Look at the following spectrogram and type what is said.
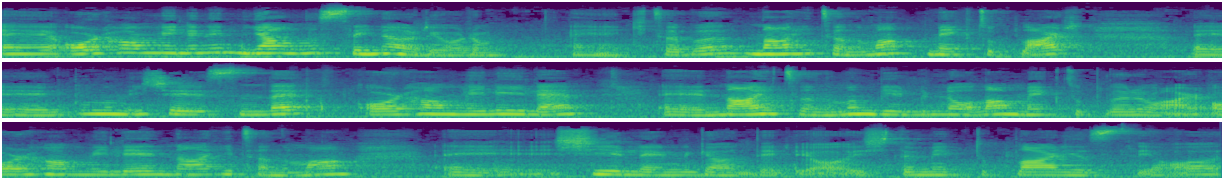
e, Orhan Veli'nin Yalnız Seni Arıyorum e, kitabı. Nahit Hanım'a mektuplar. E, bunun içerisinde Orhan Veli ile e, Nahit Hanım'ın birbirine olan mektupları var. Orhan Veli Nahit Hanım'a e, şiirlerini gönderiyor. İşte mektuplar yazıyor.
